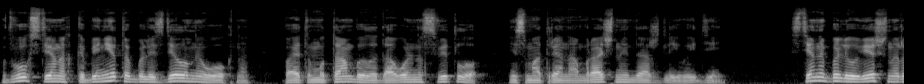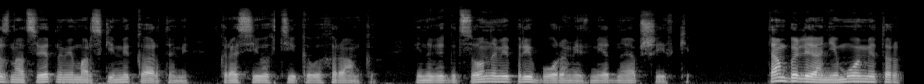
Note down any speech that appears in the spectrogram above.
В двух стенах кабинета были сделаны окна, поэтому там было довольно светло, несмотря на мрачный дождливый день. Стены были увешаны разноцветными морскими картами красивых тиковых рамках и навигационными приборами в медной обшивке. Там были анимометр,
